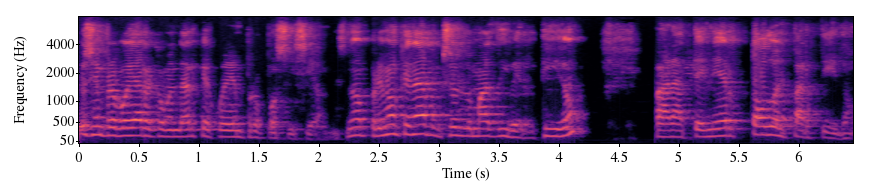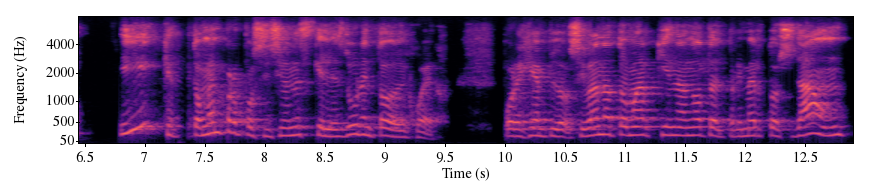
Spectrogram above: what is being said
yo siempre voy a recomendar que jueguen proposiciones, ¿no? Primero que nada, porque eso es lo más divertido para tener todo el partido y que tomen proposiciones que les duren todo el juego. Por ejemplo, si van a tomar quién anota el primer touchdown,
